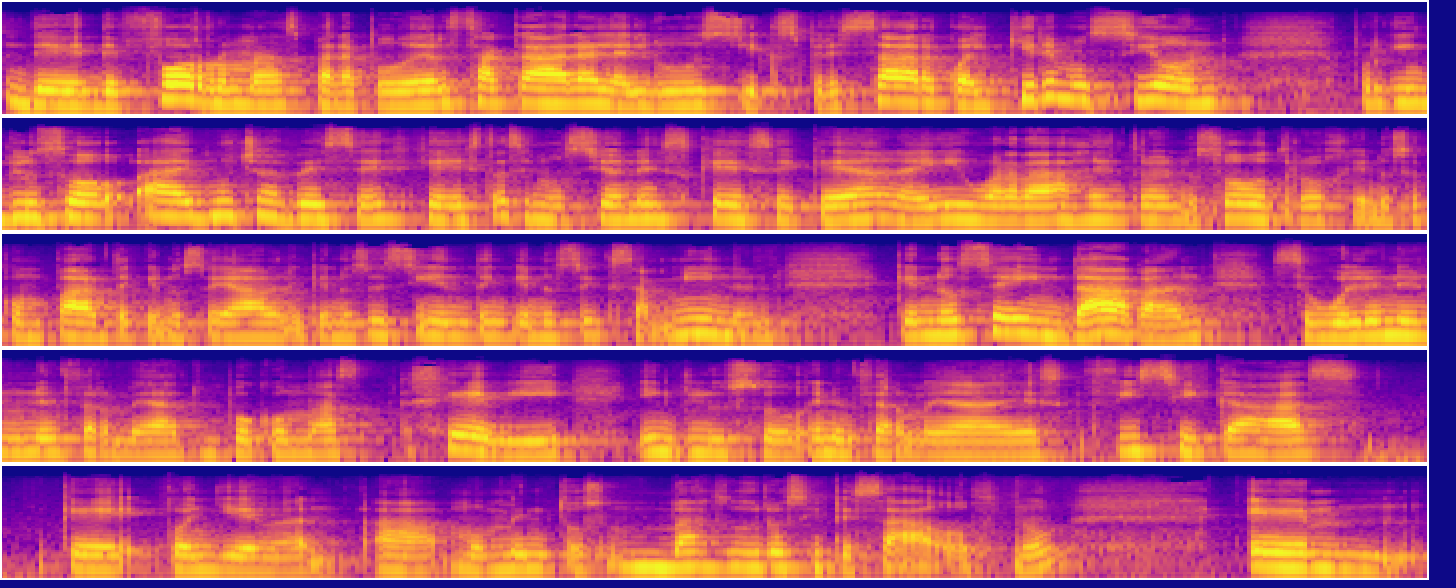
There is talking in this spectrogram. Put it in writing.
de, formas para poder sacar a la luz y expresar cualquier emoción, porque incluso hay muchas veces que estas emociones que se quedan ahí guardadas dentro de nosotros, que no se comparten, que no se hablan, que no se sienten, que no se examinan, que no se indagan, se vuelven en una enfermedad un poco más heavy, incluso en enfermedades físicas que conllevan a momentos más duros y pesados, ¿no? Em,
